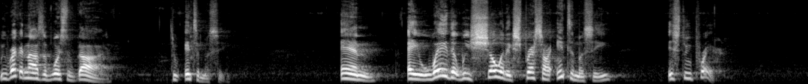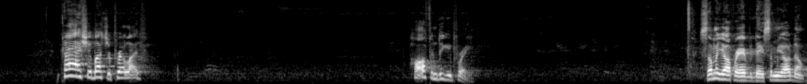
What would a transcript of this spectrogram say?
we recognize the voice of God through intimacy. And a way that we show and express our intimacy is through prayer. Can I ask you about your prayer life? How often do you pray? Some of y'all pray every day, some of y'all don't.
